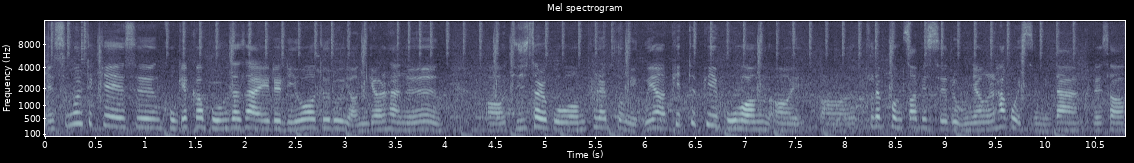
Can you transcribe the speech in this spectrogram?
네, 스몰 티켓은 고객과 보험사 사이를 reward로 연결하는 어, 디지털 보험 플랫폼이고요. P2P 보험 어, 어, 플랫폼 서비스를 운영을 하고 있습니다. 그래서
